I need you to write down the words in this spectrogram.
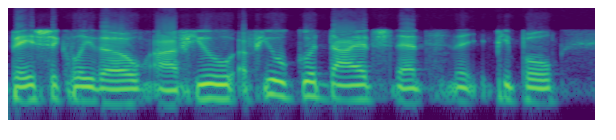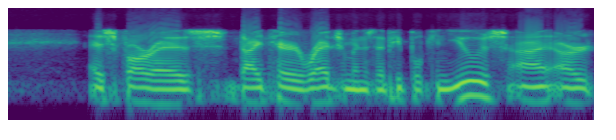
basically, though, a few a few good diets that, that people as far as dietary regimens that people can use uh, are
